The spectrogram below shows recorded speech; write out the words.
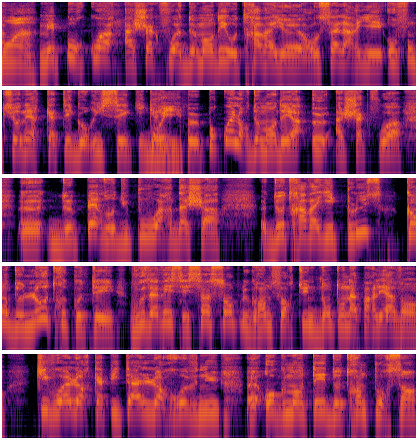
moins. Mais pourquoi à chaque fois demander aux travailleurs, aux salariés, aux fonctionnaires catégorie C qui gagnent Oui. peu, pourquoi leur demander à eux à chaque fois euh, de perdre du pouvoir d'achat, de travailler plus quand de l'autre côté, vous avez ces 500 plus grandes fortunes dont on a parlé avant, qui voient leur capital, leurs revenus euh, augmenter de 30%.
